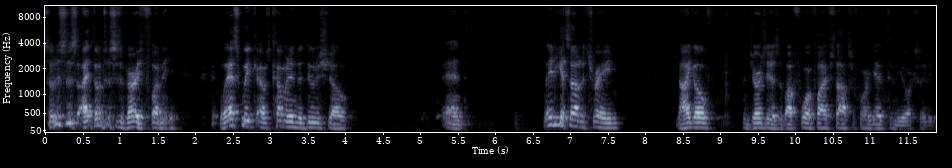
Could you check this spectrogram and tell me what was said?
So this is I thought this is very funny. Last week I was coming in to do the show, and lady gets on the train. Now I go in Jersey. There's about four or five stops before I get into New York City.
